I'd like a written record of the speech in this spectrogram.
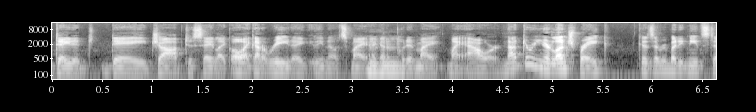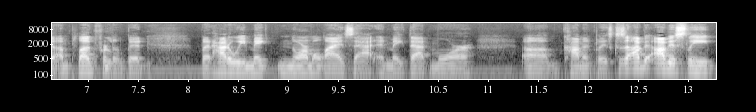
day-to-day job to say like oh i gotta read. I, you know it's my i gotta mm-hmm. put in my my hour. Not during your lunch break because everybody needs to unplug for a little bit. But how do we make normalize that and make that more um, commonplace because ob- obviously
